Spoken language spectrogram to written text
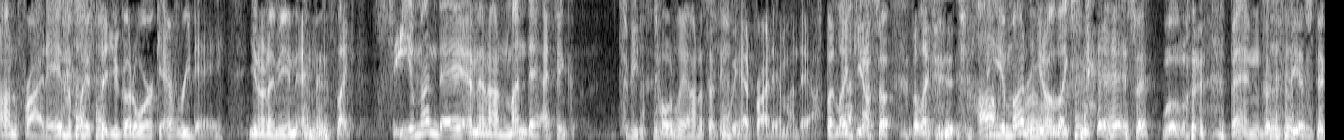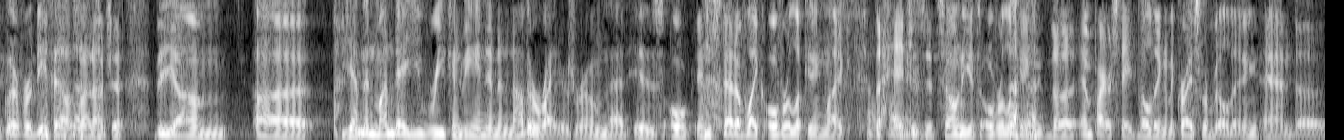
on friday in the place that you go to work every day you know what i mean and then it's like see you monday and then on monday i think to be totally honest, I think we had Friday and Monday off. But like you know, so but like see you Monday. You know, like say, whoa, Ben, be a stickler for details. Why don't you? The um uh. Yeah, and then Monday you reconvene in another writer's room that is o- instead of like overlooking like So the funny. hedges at Sony, it's overlooking the Empire State Building and the Chrysler Building and the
